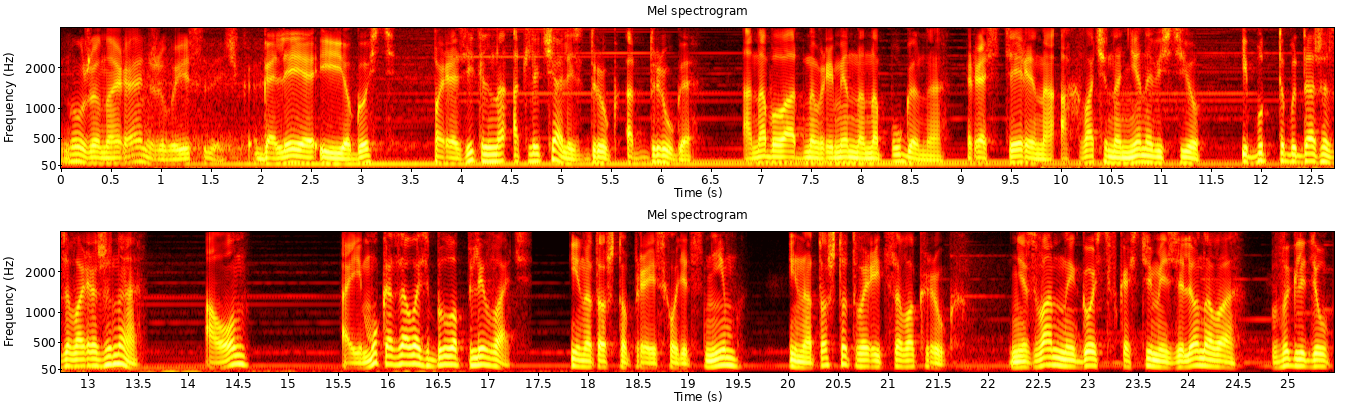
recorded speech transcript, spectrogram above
Нужен оранжевый и свечка. Галея и ее гость поразительно отличались друг от друга. Она была одновременно напугана, растеряна, охвачена ненавистью и будто бы даже заворожена. А он... А ему, казалось, было плевать и на то, что происходит с ним, и на то, что творится вокруг. Незваный гость в костюме зеленого выглядел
